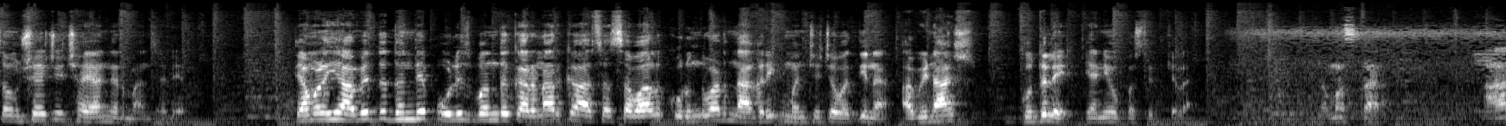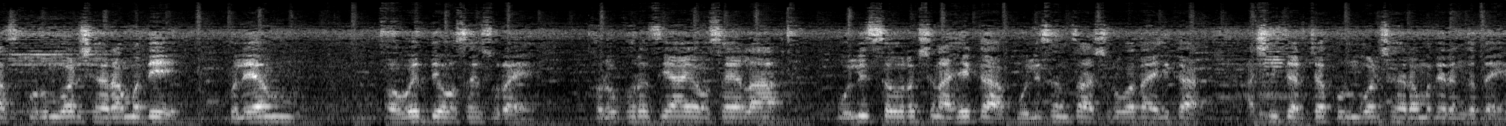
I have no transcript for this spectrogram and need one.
संशयाची छाया निर्माण झाली आहे. त्यामुळे हे अवैध धंदे पोलीस बंद करणार का असा सवाल कुरुंदवाड नागरिक मंचच्या वतीनं अविनाश गुदले यांनी उपस्थित केला नमस्कार. आज कुरुंदवाड शहरामध्ये खुलेआम अवैध व्यवसाय सुरू आहे. खरोखरच या व्यवसायाला पोलीस संरक्षण आहे का? पोलिसांचा आशीर्वाद आहे का? अशी चर्चा कुरुंदवाड शहरामध्ये रंगत आहे.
